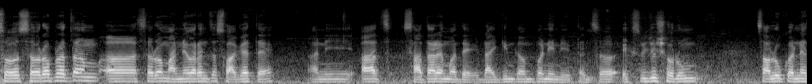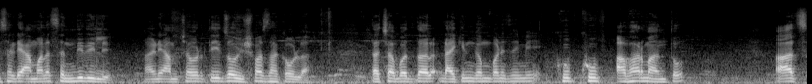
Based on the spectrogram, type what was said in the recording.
so सर्वप्रथम सर्व मान्यवरांचं स्वागत आहे. आणि आज साताऱ्यामध्ये डायकिन कंपनीने त्यांचं एक्सक्लुझिव्ह शोरूम चालू करण्यासाठी आम्हाला संधी दिली आणि आमच्यावरती जो विश्वास दाखवला त्याच्याबद्दल डायकिन कंपनीचे मी खूप खूप आभार मानतो. आज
